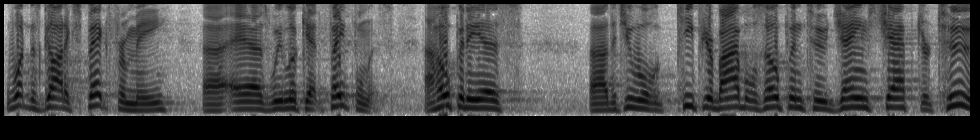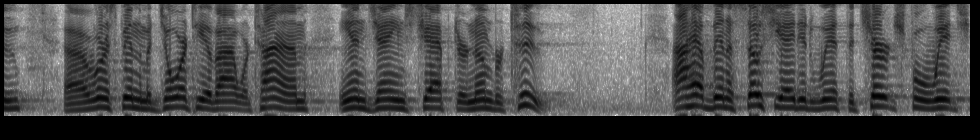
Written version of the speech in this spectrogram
what does God expect from me uh, as we look at faithfulness? I hope it is uh, that you will keep your Bibles open to James chapter 2 uh, we're going to spend the majority of our time in James chapter number 2. I have been associated with the church for which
